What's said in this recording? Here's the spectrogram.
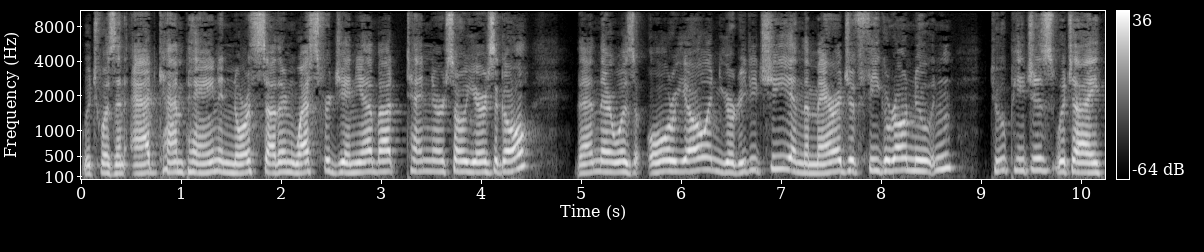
which was an ad campaign in north southern West Virginia about 10 or so years ago. Then there was Oreo and Eurydice and the Marriage of Figaro Newton, two peaches which I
